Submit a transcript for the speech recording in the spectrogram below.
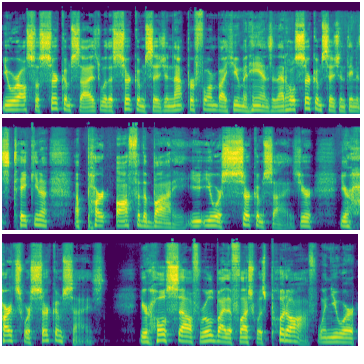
you were also circumcised with a circumcision not performed by human hands. And that whole circumcision thing, it's taking a, a part off of the body. You, you were circumcised. Your, your hearts were circumcised. Your whole self, ruled by the flesh, was put off when you were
